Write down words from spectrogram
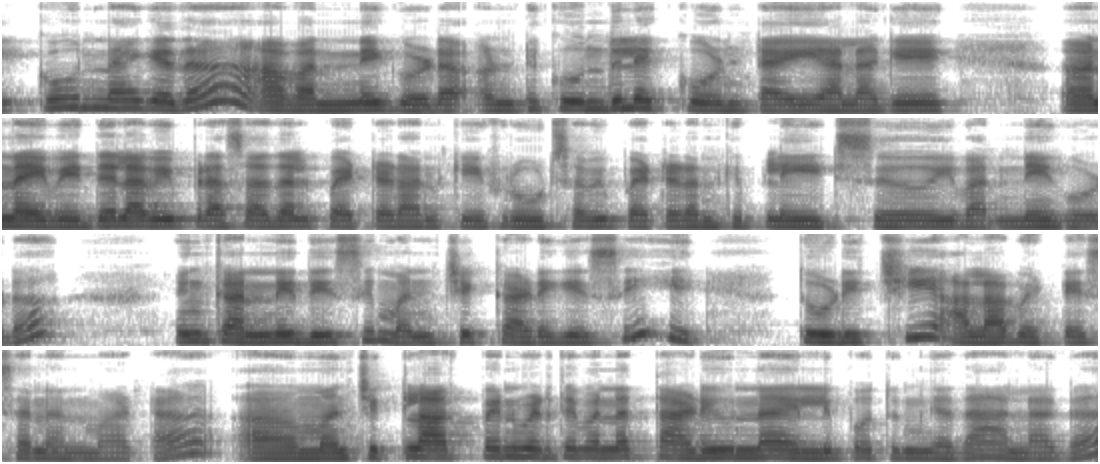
ఎక్కువ ఉన్నాయి కదా అవన్నీ కూడా. అంటే కుందులు ఎక్కువ ఉంటాయి. అలాగే నైవేద్యాలు అవి ప్రసాదాలు పెట్టడానికి ఫ్రూట్స్ అవి పెట్టడానికి ప్లేట్స్ ఇవన్నీ కూడా ఇంకా అన్నీ తీసి మంచిగా కడిగేసి తుడిచి అలా పెట్టేశాను అనమాట మంచి క్లాత్ పైన పెడితే ఏమన్నా తడి ఉన్నా వెళ్ళిపోతుంది కదా అలాగా.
